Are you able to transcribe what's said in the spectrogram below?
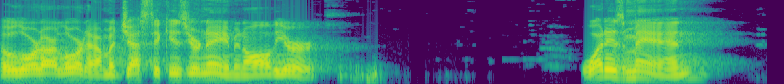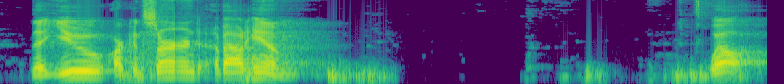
O Lord our Lord, how majestic is your name in all the earth. What is man that you are concerned about him? Well,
